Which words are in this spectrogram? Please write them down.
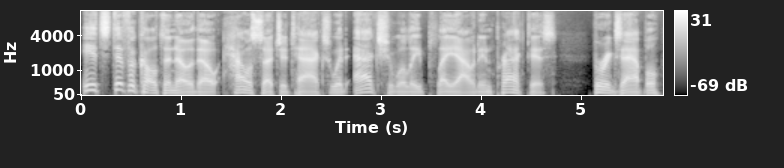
It's difficult to know, though, how such attacks would actually play out in practice. For example,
